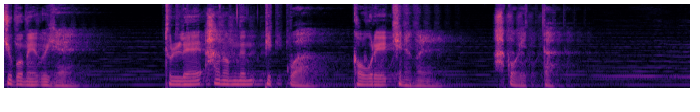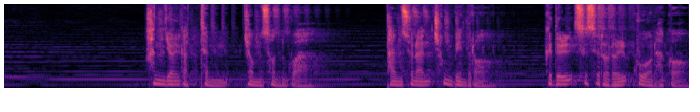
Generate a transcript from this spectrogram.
규범에 의해 둘레 한없는 빛과 거울의 기능을 하고 있다. 한결같은 겸손과 단순한 청빈으로 그들 스스로를 구원하고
